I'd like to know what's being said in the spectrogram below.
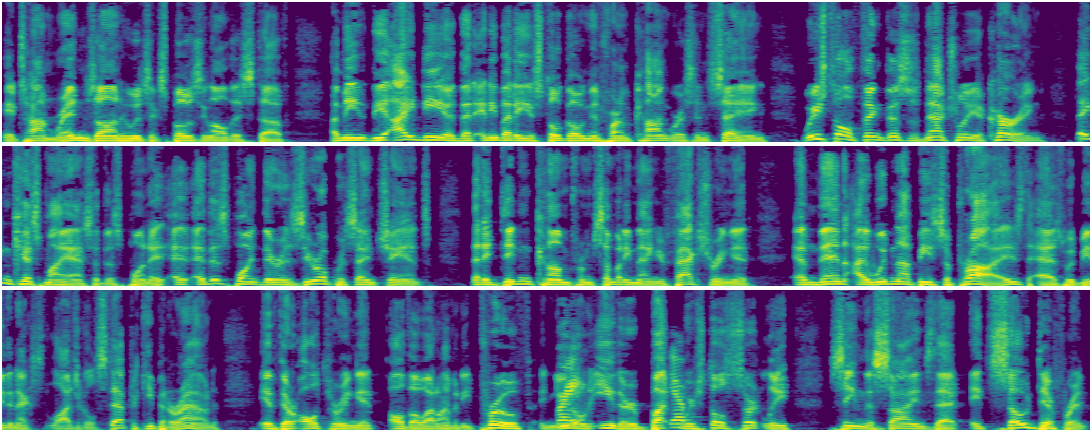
We had Tom Renz on, who is exposing all this stuff. I mean, the idea that anybody is still going in front of Congress and saying we still think this is naturally occurring, they can kiss my ass at this point. At, at this point, there is zero percent chance that it didn't come from somebody manufacturing it. And then I would not be surprised, as would be the next logical step to keep it around, if they're altering it. Although I don't have any proof, and you Right. don't either. But Yep. we're still certainly seeing the signs that it's so different.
